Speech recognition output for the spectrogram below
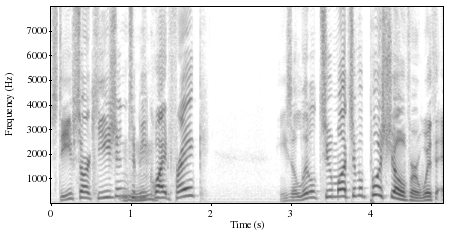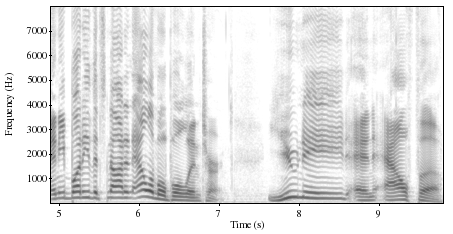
Steve Sarkisian, mm-hmm. to be mm-hmm. quite frank, he's a little too much of a pushover with anybody that's not an Alamo Bowl intern. You need an alpha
